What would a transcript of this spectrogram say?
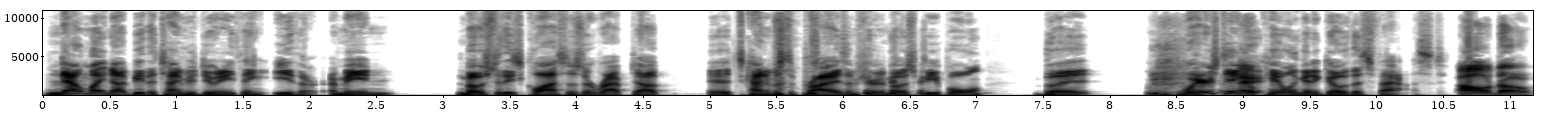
now might not be the time to do anything either. I mean, most of these classes are wrapped up. It's kind of a surprise, I'm sure, to most people. But where's Daniel Hey. Kaelin going to go this fast? I don't know,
